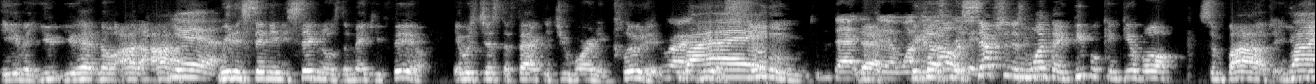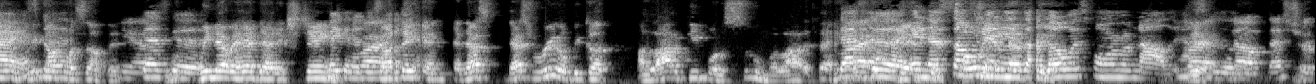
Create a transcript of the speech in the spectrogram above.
even you. You had no eye to eye. yeah. We didn't send any signals to make you feel. It was just the fact that you weren't included. Right. Right. You assumed That you that because perception is one thing. People can give off some vibes, and you Right. can't pick That's up on something. Yeah. That's good. We never had that exchange. Making a Right. So I think, and, and that's that's real because a lot of people assume a lot of things. That's Right. good. That- and the that's totally assumption in is the field. lowest form of knowledge. Right. Absolutely. No, that's true.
